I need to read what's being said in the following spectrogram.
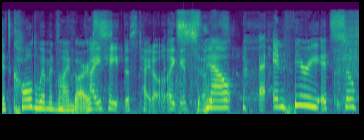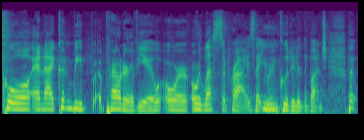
It's called Women Behind Bars. I hate this title. Like it's now in theory it's so cool and i couldn't be prouder of you or or less surprised that you were Mm. included in the bunch but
